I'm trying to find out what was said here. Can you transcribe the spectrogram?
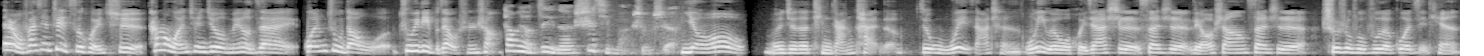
但是我发现这次回去，他们完全就没有在关注到我，注意力不在我身上。他们有自己的事情吧？是不是？有，我就觉得挺感慨的，就五味杂陈。我以为我回家是算是疗伤，算是舒舒服服的过几天，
